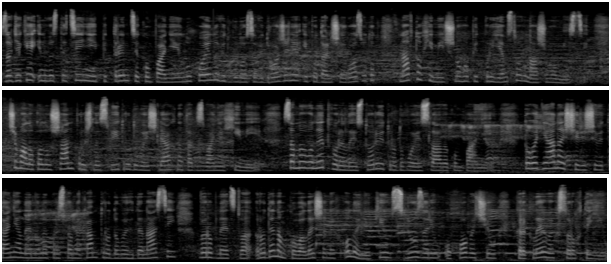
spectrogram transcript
Завдяки інвестиційній підтримці компанії «Лукойл» відбулося відродження і подальший розвиток нафтохімічного підприємства в нашому місті. Чимало калушан пройшли свій трудовий шлях на так званій хімії. Саме вони творили історію трудової слави компанії. Того дня найщиріші вітання линули представникам трудових династій, виробництва, родинам Ковалишиних, Оленюків, Слюзарів, Оховичів, Крикливих, Сорохтиїв.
